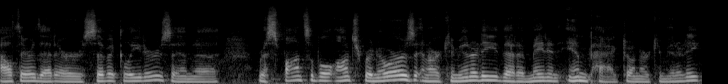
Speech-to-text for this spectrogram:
out there that are civic leaders and uh, responsible entrepreneurs in our community that have made an impact on our community.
